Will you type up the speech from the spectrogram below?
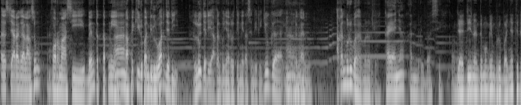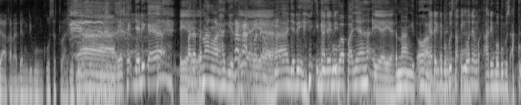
eh, secara nggak langsung formasi band tetap nih, Ah. tapi kehidupan di luar jadi lu jadi akan punya rutinitas sendiri juga gitu dengan akan berubah menurut lu. kayaknya akan berubah sih kalau jadi nanti mungkin berubahnya tidak akan ada yang dibungkus setelah justru Nah, ya kayak, jadi kayak Iya, pada iya. tenang lah gitu. Iya, iya. Nah, jadi Nggak ada yang ibu-ibu bapaknya Iya, iya. tenang gitu. Oh, Nggak ada yang dibungkus pada tapi nikah. Iwan yang ada yang mau bungkus aku.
